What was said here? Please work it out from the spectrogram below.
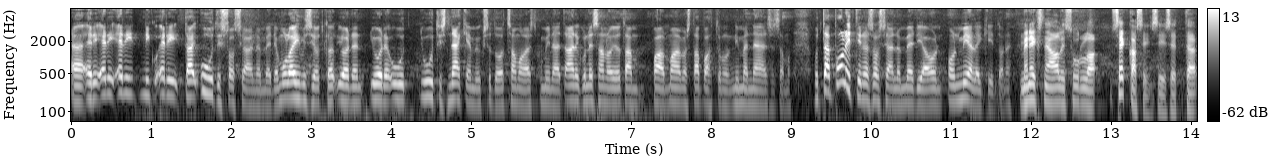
ää, eri, eri, eri, niin kuin eri, tai uutissosiaalinen media. Mulla on ihmisiä, jotka, joiden, joiden uut, uutisnäkemykset ovat samanlaiset kuin minä, että aina kun ne sanoo jotain maailmassa tapahtunut, niin mä näen se sama. Mutta tämä poliittinen sosiaalinen media on, on mielenkiintoinen. Meneekö nämä oli sulla sekaisin siis, että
